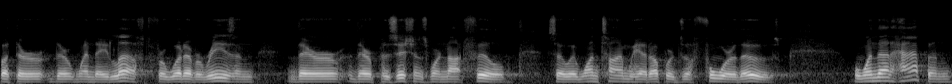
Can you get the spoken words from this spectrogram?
but they're, they're, when they left, for whatever reason, their, their positions were not filled. So at one time we had upwards of four of those. Well, when that happened,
